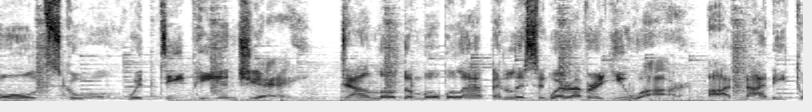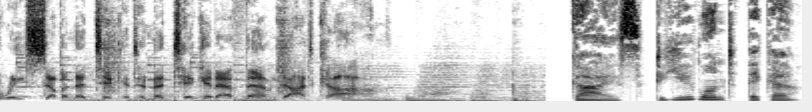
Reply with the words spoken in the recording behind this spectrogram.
Old School with DP and J. Download the mobile app and listen wherever you are on 93.7 The Ticket and theticketfm.com. Guys, do you want thicker,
